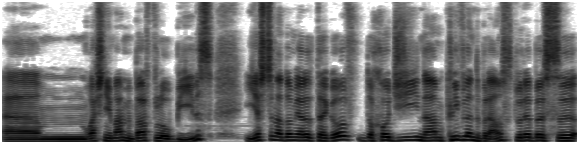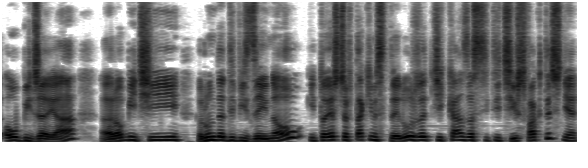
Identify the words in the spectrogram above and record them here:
Um, właśnie mamy Buffalo Bills i jeszcze na domiar tego dochodzi nam Cleveland Browns, które bez e, OBJ'a robi ci rundę dywizyjną i to jeszcze w takim stylu, że ci Kansas City Chiefs faktycznie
